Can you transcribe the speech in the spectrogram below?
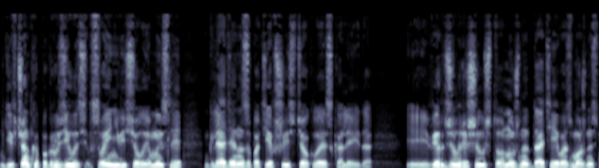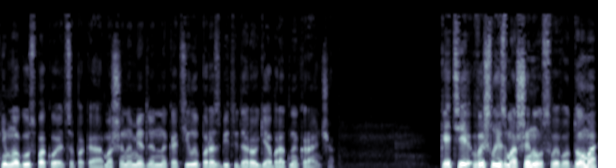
Девчонка погрузилась в свои невеселые мысли, глядя на запотевшие стекла эскалейда, и Вирджил решил, что нужно дать ей возможность немного успокоиться, пока машина медленно катила по разбитой дороге обратно к ранчо. Кэти вышла из машины у своего дома,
